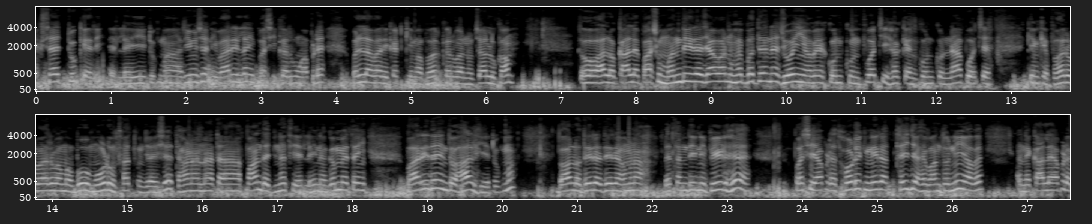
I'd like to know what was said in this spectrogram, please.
એક સહેજ ટૂંકેરી. એટલે એ ટૂંકમાં રહ્યું છે ને વારી લઈ પછી કરવું આપણે વલ્લાવારી કટકીમાં ભર કરવાનું ચાલુ કામ. તો હાલો, કાલે પાછું મંદિરે જવાનું છે બધાને, જોઈએ હવે કોણ કુન પહોંચી શકે ને કોણ કોણ ના પહોંચે. કેમ કે ભર વારવામાં બહુ મોડું થતું જાય છે ધાણાના ત્યાં પાંદ જ નથી, એટલે એને ગમે ત્યાં વારી દઈને તો હાલીએ ટૂંકમાં. તો હાલો, ધીરે ધીરે હમણાં બે ત્રણ દીની ભીડ છે પછી આપણે થોડીક નિરાશ થઈ જાય, વાંધો નહીં આવે. અને કાલે આપણે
